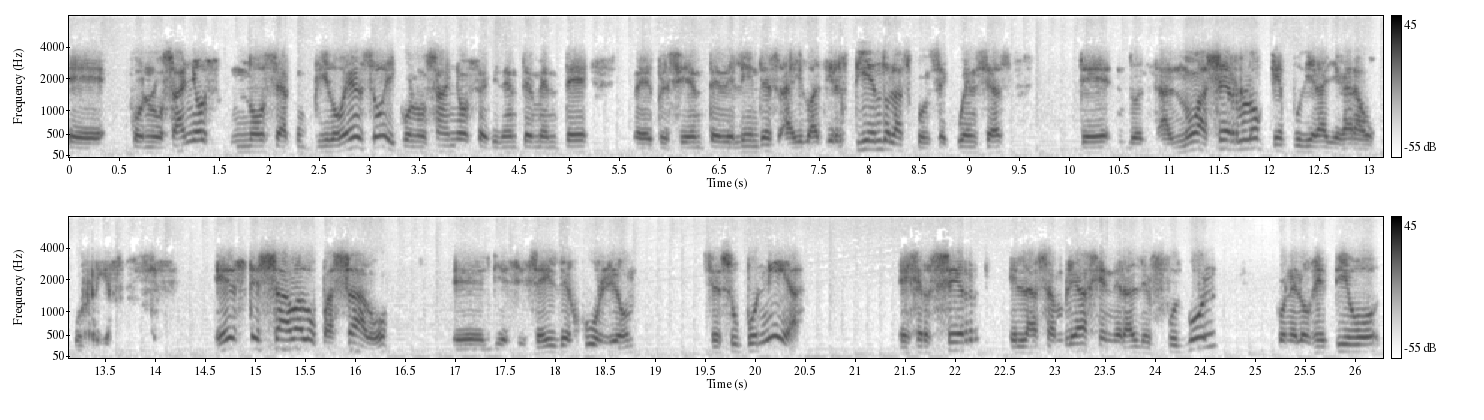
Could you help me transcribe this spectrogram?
Eh, con los años no se ha cumplido eso y con los años evidentemente el presidente del INDES ha ido advirtiendo las consecuencias de, al no hacerlo que pudiera llegar a ocurrir. Este sábado pasado, el 16 de julio, se suponía ejercer en la Asamblea General del Fútbol con el objetivo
